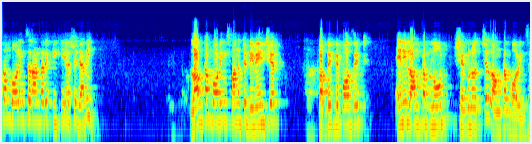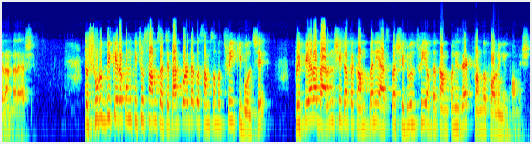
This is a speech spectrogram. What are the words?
term borrowings এর আন্ডারে কি কি আসে জানি? লং টার্ম বরোয়িংস মানে হচ্ছে debenture public deposit any long term loan সেগুলো হচ্ছে লং টার্ম বরোয়িংস এর আন্ডারে আসে। তো শুরুর দিকে এরকম কিছু সামস আছে, তারপরে দেখো সামস নাম্বার থ্রি কি বলছে? Prepare a balance sheet of a company as per schedule three of the companies act from the following information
